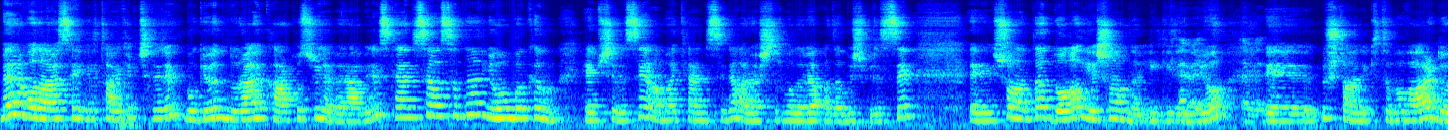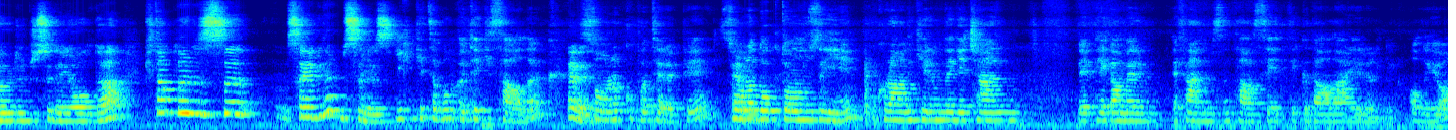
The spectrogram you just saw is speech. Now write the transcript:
Merhabalar sevgili takipçilerim. Bugün Nuray Karpuzcu ile beraberiz. Kendisi aslında yoğun bakım hemşiresi ama kendisini araştırmalara adamış birisi. Ee, şu anda doğal yaşamla ilgileniyor. Evet. Ee, üç tane kitabı var, dördüncüsü de yolda. Kitaplarınızı sayabilir misiniz? İlk kitabım Öteki Sağlık, Evet. sonra Kupa Terapi, sonra Evet. Doktorunuzu Yiyin, Kur'an-ı Kerim'de geçen ve Peygamber Efendimizin tavsiye ettiği gıdalar yer alıyor.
